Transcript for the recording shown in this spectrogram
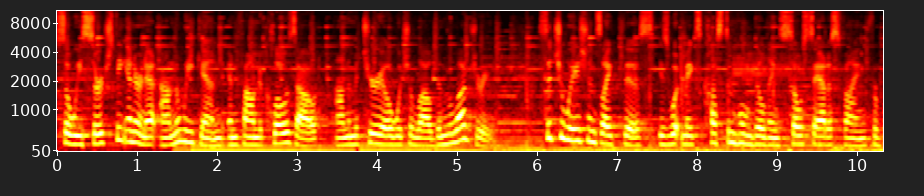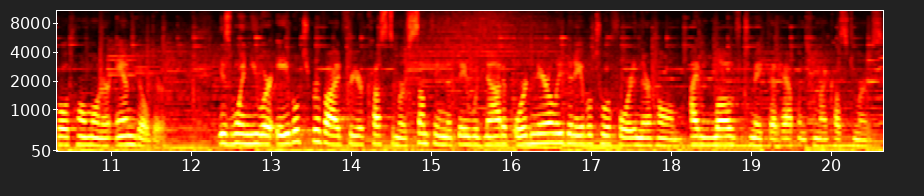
So we searched the internet on the weekend and found a closeout on the material which allowed them the luxury. Situations like this is what makes custom home building so satisfying for both homeowner and builder is when you are able to provide for your customers something that they would not have ordinarily been able to afford in their home. I love to make that happen for my customers.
